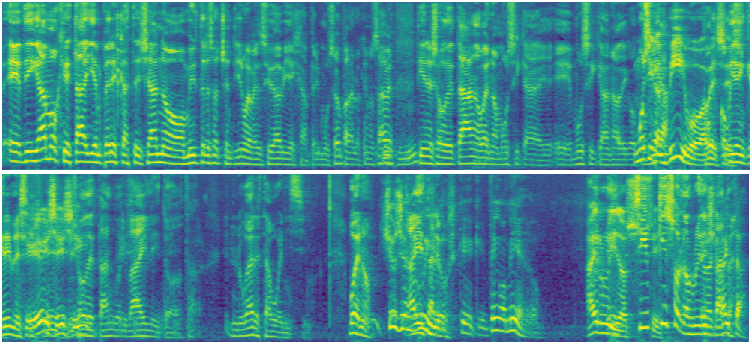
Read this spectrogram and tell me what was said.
Eh, digamos que está ahí en Pérez Castellano 1389 en Ciudad Vieja, Primusón, para los que no saben. Tiene show de tango, bueno, música, eh, eh, música, no digo. Música comida- en vivo a veces. Comida increíble, sí. Sí, sí, sí. Show de tango y baile y todo. está- el lugar está buenísimo. Bueno, Yo ahí ruidos, que, que tengo miedo. Hay ruidos. Sí, sí. ¿Qué son los ruidos Eso, acá ahí está.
